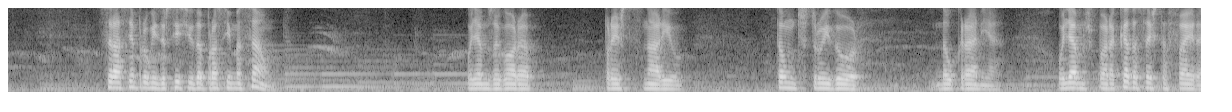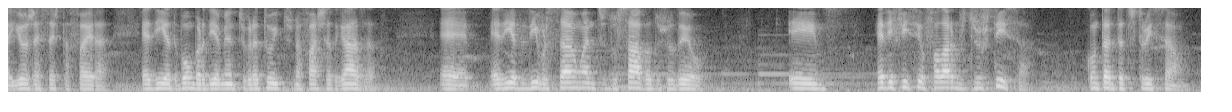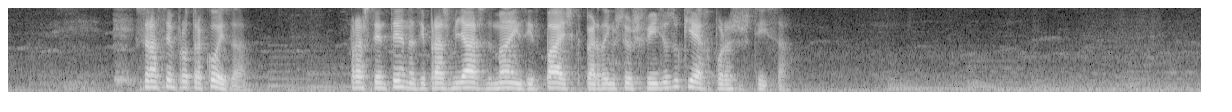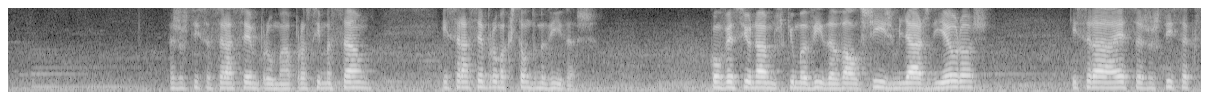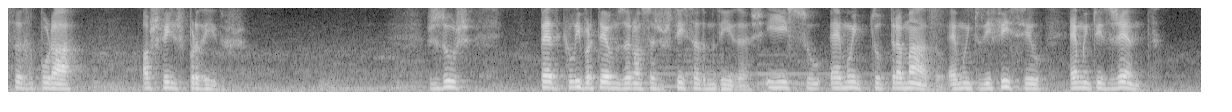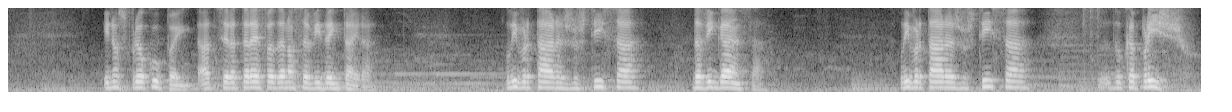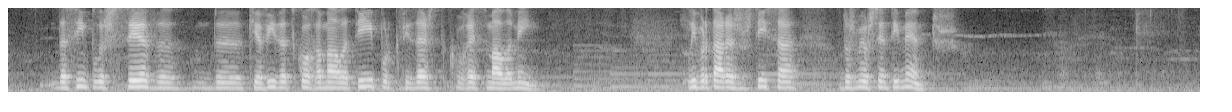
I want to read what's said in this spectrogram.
será sempre um exercício de aproximação. Olhamos agora para este cenário tão destruidor na Ucrânia. Olhamos para cada sexta-feira, e hoje é sexta-feira, é dia de bombardeamentos gratuitos na faixa de Gaza. É, é dia de diversão antes do sábado judeu. E é difícil falarmos de justiça com tanta destruição. Será sempre outra coisa para as centenas e para as milhares de mães e de pais que perdem os seus filhos, o que é repor a justiça? A justiça será sempre uma aproximação e será sempre uma questão de medidas. Convencionamos que uma vida vale X milhares de euros e será essa justiça que se reporá aos filhos perdidos. Jesus pede que libertemos a nossa justiça de medidas e isso é muito tramado, é muito difícil, é muito exigente. E não se preocupem, há de ser a tarefa da nossa vida inteira. Libertar a justiça da vingança. Libertar a justiça do capricho, da simples sede de que a vida te corra mal a ti porque fizeste que corresse mal a mim. Libertar a justiça dos meus sentimentos.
